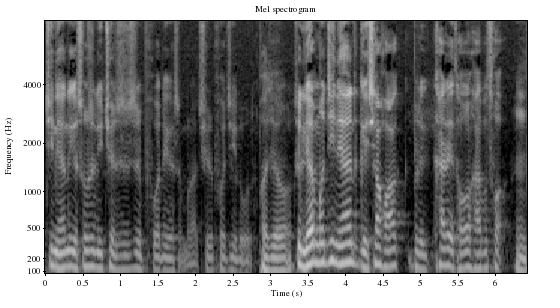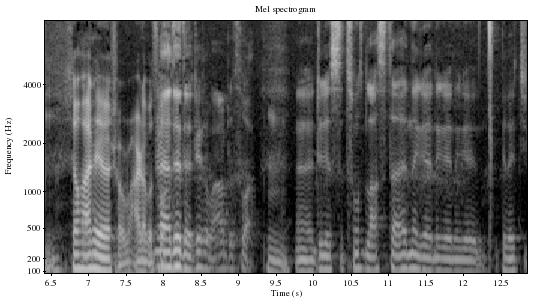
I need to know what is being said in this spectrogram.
今年那个收视率确实是破那个什么了，确实破纪录了。破纪录。就联盟今年给肖华不是开这头还不错，嗯，肖华这个手玩的不错。哎，对对，这手玩的不错。嗯嗯，这个是从老斯特恩那个那个那个给他继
